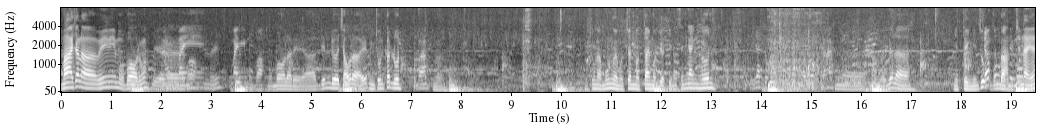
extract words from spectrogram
mai chắc là mới mổ bò đúng không để À, mai- đấy. May mới mổ bò. mổ bò là để à, đến đưa cháu là ấy mình chôn cất luôn Vâng. Vâng. nói chung là mỗi người một chân một tay một việc thì nó sẽ nhanh hơn rất là nhiệt tình đến giúp dân bản trên này ấy.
